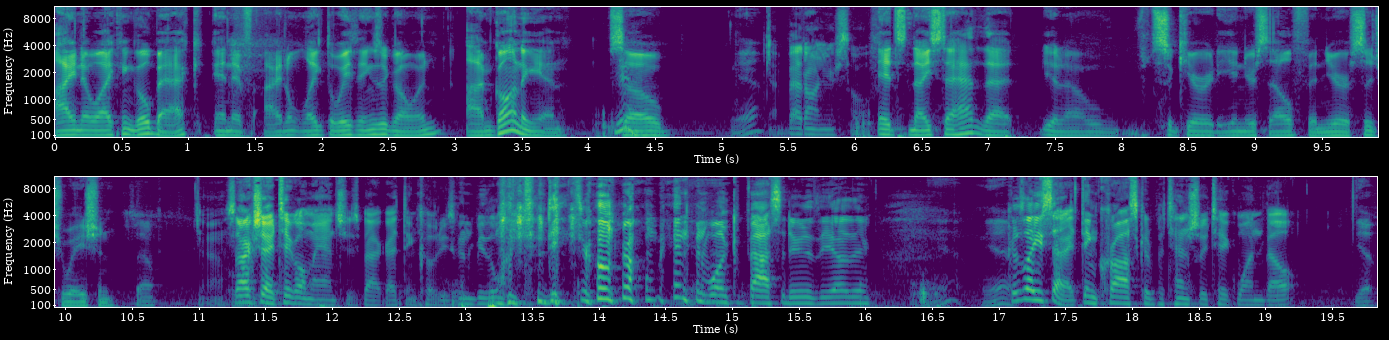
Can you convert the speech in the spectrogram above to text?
I know I can go back, and if I don't like the way things are going, I'm gone again. So yeah. Yeah, bet on yourself. it's nice to have that, you know, security in yourself and your situation. So Yeah. So actually, I take all my answers back. I think Cody's going to be the one to dethrone Roman in one capacity or the other. Yeah. Yeah. Because, like you said, I think Kross could potentially take one belt. Yep.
